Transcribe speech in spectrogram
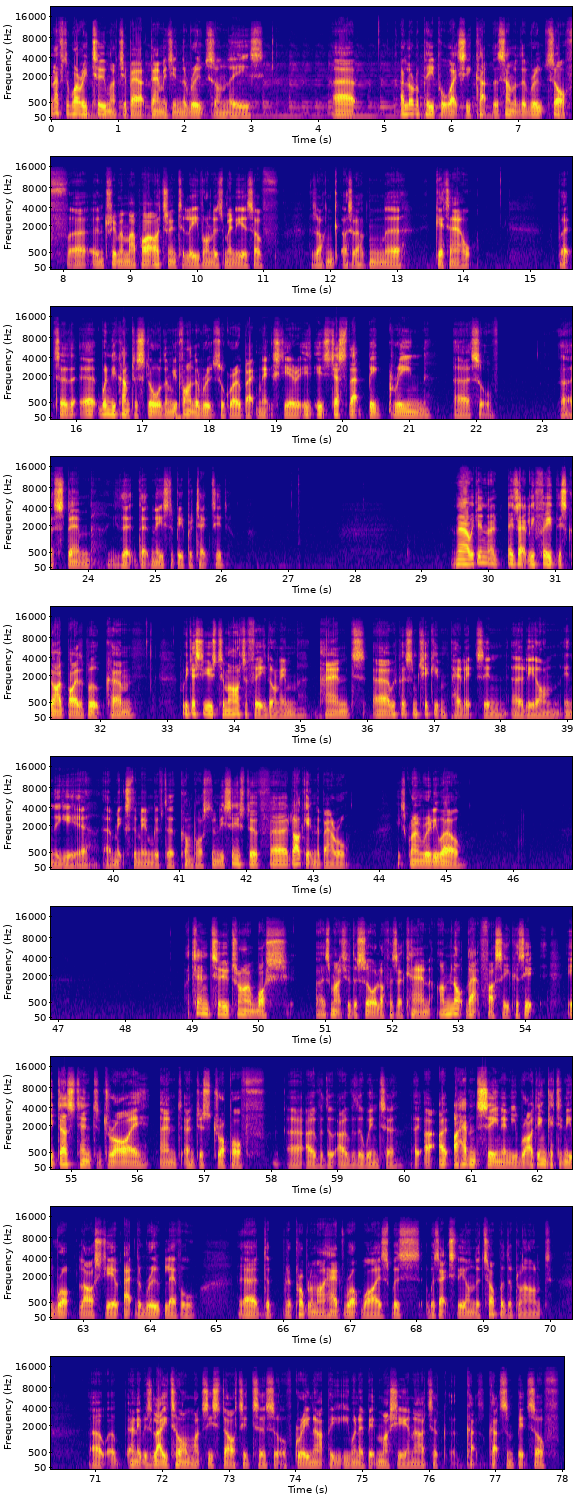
Don't have to worry too much about damaging the roots on these. Uh, a lot of people actually cut the, some of the roots off uh, and trim them up. I, I, tend to leave on as many as I've as I can as I can uh, get out. But uh, the, uh, when you come to store them, you find the roots will grow back next year. It, it's just that big green uh, sort of stem that that needs to be protected. Now, we didn't exactly feed this guy by the book. Um, we just used tomato feed on him and uh, we put some chicken pellets in early on in the year, uh, mixed them in with the compost, and he seems to have uh, liked it in the barrel. It's grown really well. I tend to try and wash as much of the soil off as I can. I'm not that fussy because it it does tend to dry and and just drop off uh, over the over the winter. I, I, I haven't seen any rot. I didn't get any rot last year at the root level. Uh, the the problem I had rot wise was was actually on the top of the plant. Uh, and it was late on once he started to sort of green up he, he went a bit mushy and I had to cut cut some bits off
